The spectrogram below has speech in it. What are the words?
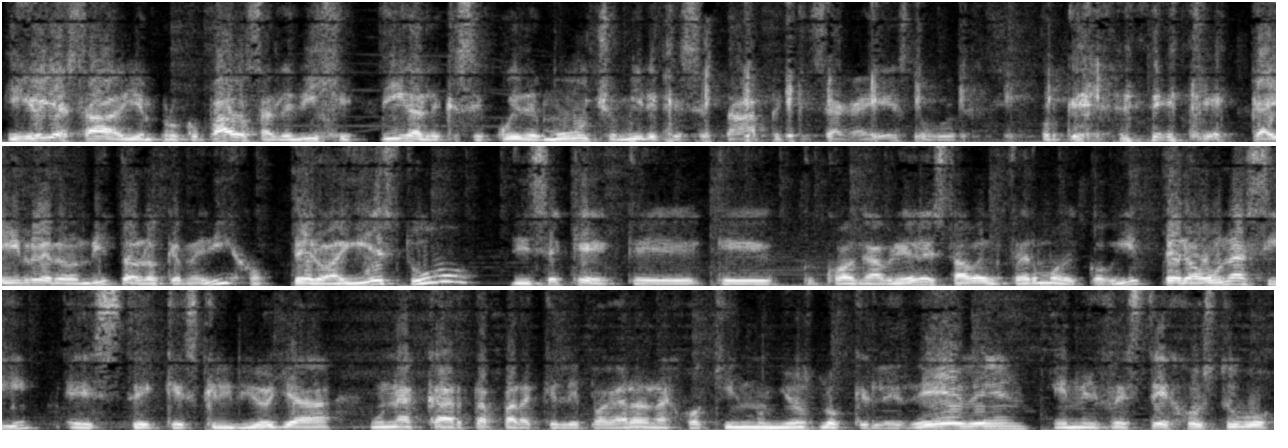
Y yo ya estaba bien preocupado. O sea, le dije, dígale que se cuide mucho, mire que se tape, que se haga esto, güey", porque que caí redondito a lo que me dijo. Pero ahí estuvo. Dice que, que, que Juan Gabriel estaba enfermo de COVID, pero aún así, este, que escribió ya una carta para que le pagaran a Joaquín Muñoz lo que le En el festejo estuvo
